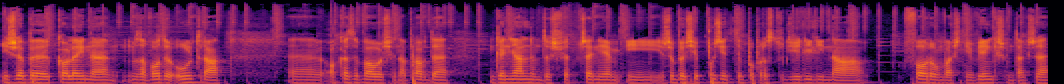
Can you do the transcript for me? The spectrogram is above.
i żeby kolejne zawody ultra e, okazywały się naprawdę genialnym doświadczeniem i żeby się później tym po prostu dzielili na forum właśnie większym, także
